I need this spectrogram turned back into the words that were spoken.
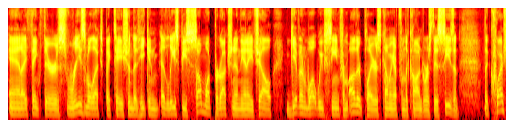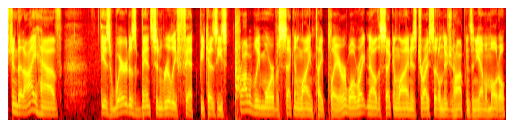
And I think there's reasonable expectation that he can at least be somewhat production in the NHL, given what we've seen from other players coming up from the Condors this season. The question that I have is where does Benson really fit? Because he's probably more of a second line type player. Well, right now the second line is Draisaitl, Nugent Hopkins, and Yamamoto.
